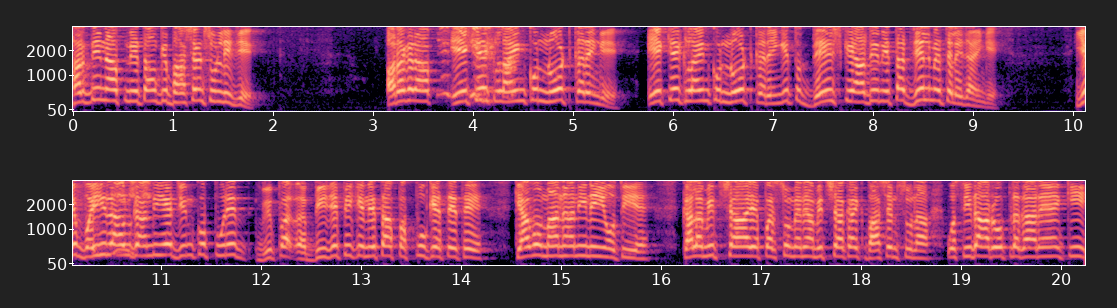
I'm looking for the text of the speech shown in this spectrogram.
हर दिन आप नेताओं के भाषण सुन लीजिए। और अगर आप एक एक लाइन को नोट करेंगे एक एक लाइन को नोट करेंगे तो देश के आधे नेता जेल में चले जाएँगे। ये वही राहुल गांधी है जिनको पूरे बीजेपी के नेता पप्पू कहते थे। क्या वो मानहानि नहीं होती है? कल अमित शाह या परसों मैंने अमित शाह का एक भाषण सुना। वो सीधा आरोप लगा रहे हैं कि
